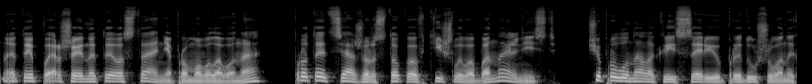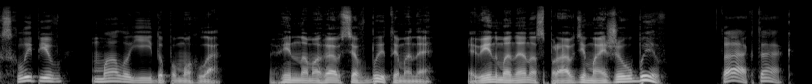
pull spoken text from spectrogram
Не ти перша і не ти остання, промовила вона, проте ця жорстоко втішлива банальність, що пролунала крізь серію придушуваних схлипів, мало їй допомогла. Він намагався вбити мене, він мене насправді майже убив. Так, так.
